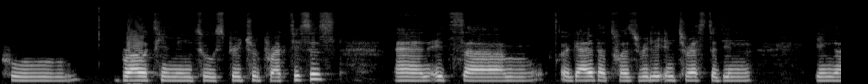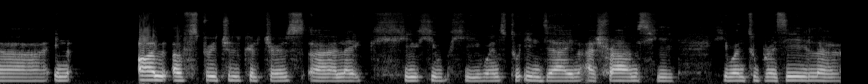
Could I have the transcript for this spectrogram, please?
who brought him into spiritual practices, and it's um, a guy that was really interested in in uh, in all of spiritual cultures. Uh, like he, he he went to India in ashrams. He he went to Brazil. Uh,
